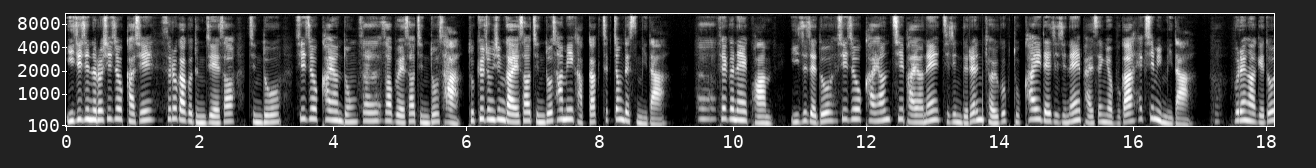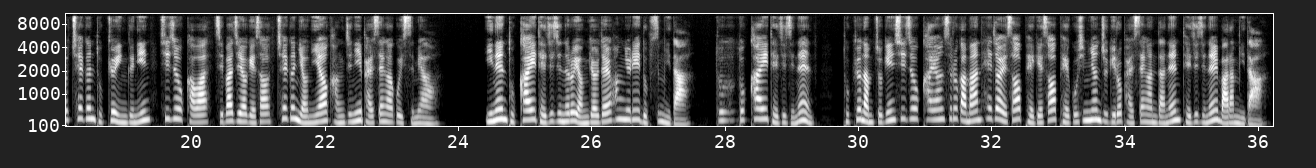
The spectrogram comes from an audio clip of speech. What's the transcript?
이 지진으로 시즈오카시 스루가구 등지에서 진도 시즈오카현동 서부에서 진도 4, 도쿄 중심가에서 진도 3이 각각 측정됐습니다. 최근에 괌, 이즈제도, 시즈오카현, 치바현의 지진들은 결국 도카이대 지진의 발생 여부가 핵심입니다. 불행하게도 최근 도쿄 인근인 시즈오카와 지바 지역에서 최근 연이어 강진이 발생하고 있으며 이는 도카이 대지진으로 연결될 확률이 높습니다. 도, 도카이 대지진은 도쿄 남쪽인 시즈오카현 스루가만 해저에서 100에서 150년 주기로 발생한다는 대지진을 말합니다.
